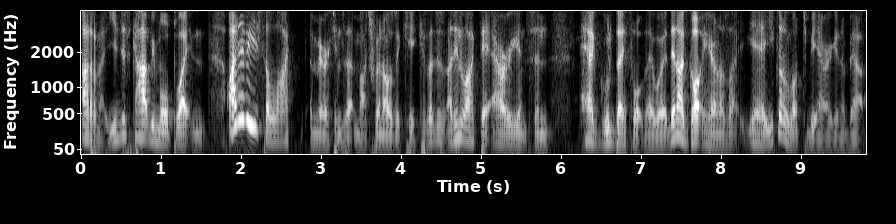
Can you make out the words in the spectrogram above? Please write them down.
I don't know. You just can't be more blatant. I never used to like Americans that much when I was a kid because I just I didn't like their arrogance and how good they thought they were. Then I got here and I was like, yeah, you got a lot to be arrogant about.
